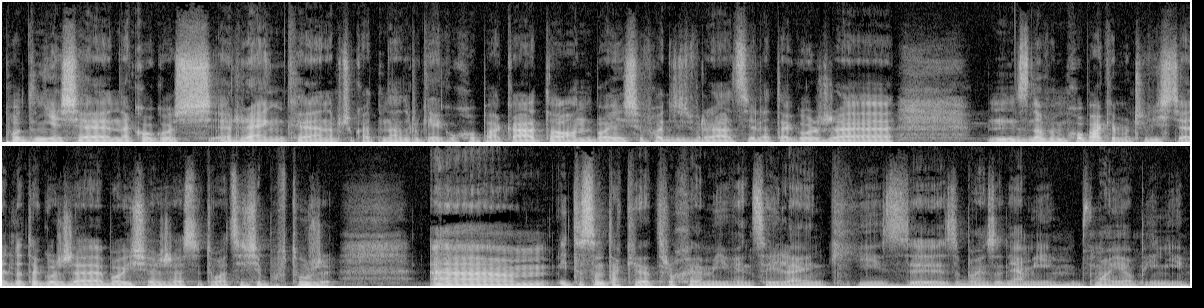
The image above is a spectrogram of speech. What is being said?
podniesie na kogoś rękę, na przykład na drugiego chłopaka, to on boi się wchodzić w relację, dlatego że mm, z nowym chłopakiem oczywiście, dlatego że boi się, że sytuacja się powtórzy. Um, I to są takie trochę mniej więcej lęki z zobowiązaniami, w mojej opinii.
